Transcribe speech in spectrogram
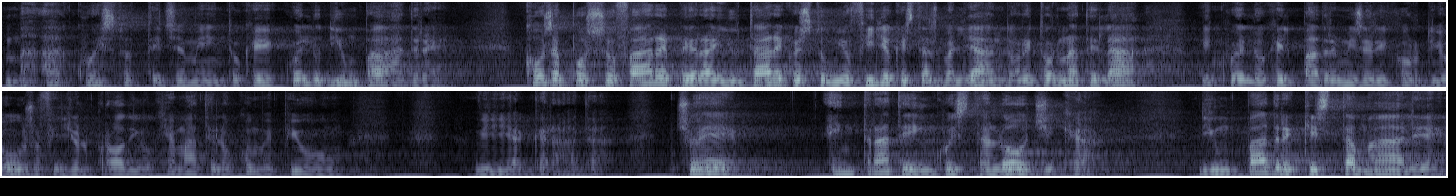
ma ha questo atteggiamento che è quello di un padre. Cosa posso fare per aiutare questo mio figlio che sta sbagliando? Ritornate là in quello che è il padre misericordioso, figlio il prodigo, chiamatelo come più vi aggrada. Cioè entrate in questa logica di un padre che sta male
